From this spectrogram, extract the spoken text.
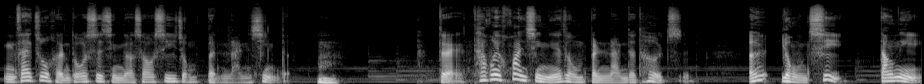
你在做很多事情的时候是一种本然性的，嗯，对，它会唤醒你那种本然的特质。而勇气，当你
